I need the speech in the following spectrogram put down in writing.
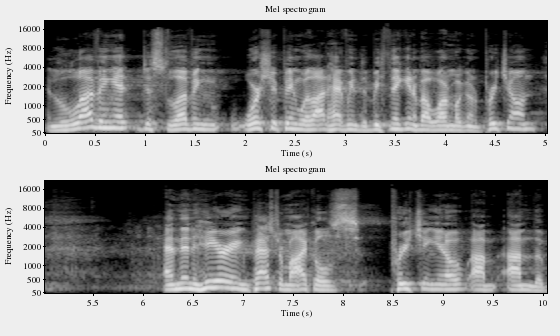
and loving it, just loving worshiping without having to be thinking about what am I going to preach on. And then hearing Pastor Michael's preaching, you know, I'm, I'm the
